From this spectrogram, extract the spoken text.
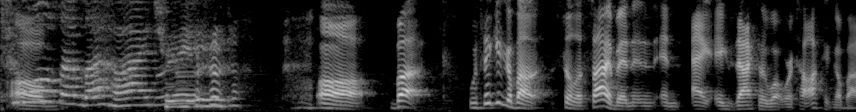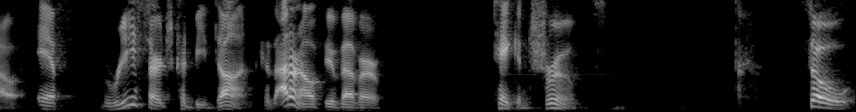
Tools of the high trade. Uh, but we're thinking about psilocybin and, and exactly what we're talking about. If research could be done, because I don't know if you've ever taken shrooms. So,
